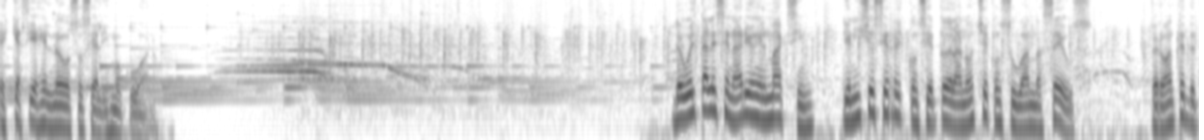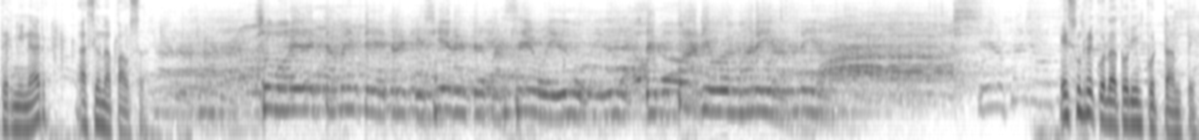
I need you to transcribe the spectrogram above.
Es que así es el nuevo socialismo cubano. De vuelta al escenario en el Maxim, Dionisio cierra el concierto de la noche con su banda Zeus, pero antes de terminar, hace una pausa. Somos directamente de 37 entre Paseo y Du, del patio de María. Es un recordatorio importante.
